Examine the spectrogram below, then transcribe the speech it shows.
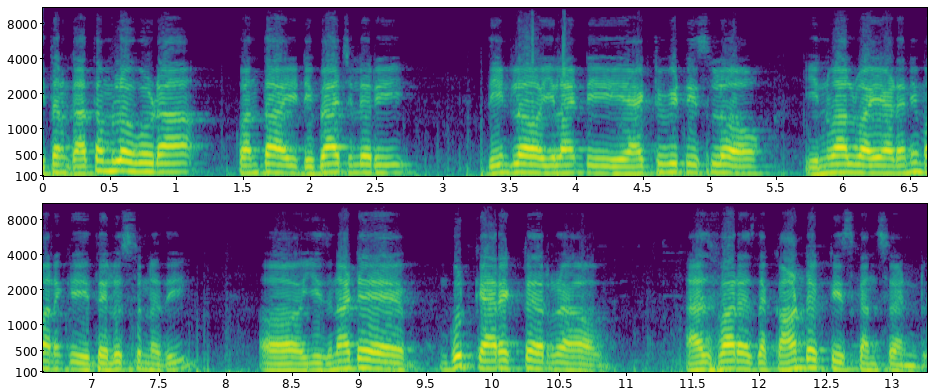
ఇతను గతంలో కూడా కొంత ఈ డిబాచులరీ దీంట్లో ఇలాంటి యాక్టివిటీస్లో ఇన్వాల్వ్ అయ్యాడని మనకి తెలుస్తున్నది. Is not a good character as far as the conduct is concerned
